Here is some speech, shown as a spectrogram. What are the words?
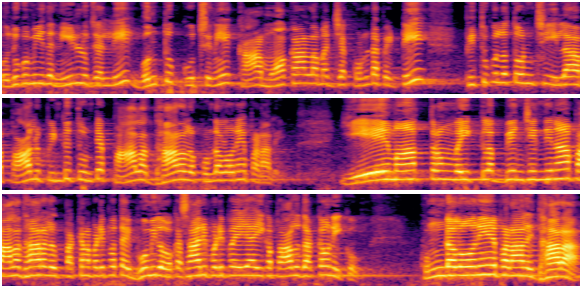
పొదుగు మీద నీళ్ళు జల్లి గొంతు కూర్చుని కా మోకాళ్ళ మధ్య కుండ పెట్టి పితుకులతోంచి ఇలా పాలు పిండుతుంటే పాల ధారలు కుండలోనే పడాలి. ఏ మాత్రం వైక్లభ్యం చెందినా పాలధారలు పక్కన పడిపోతాయి. భూమిలో ఒకసారి పడిపోయా ఇక పాలు దక్కవు నీకు. కుండలోనే పడాలి ధార.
